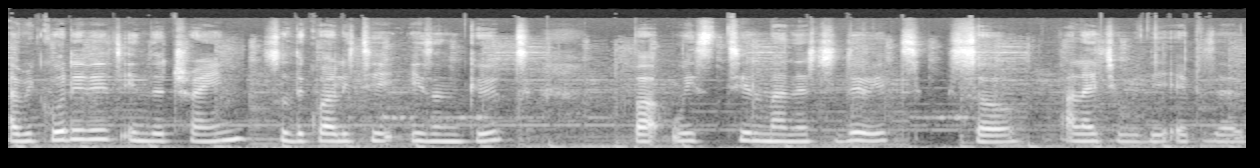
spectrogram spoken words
I recorded it in the train, so the quality isn't good, but we still managed to do it, so I'll let you with the episode.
